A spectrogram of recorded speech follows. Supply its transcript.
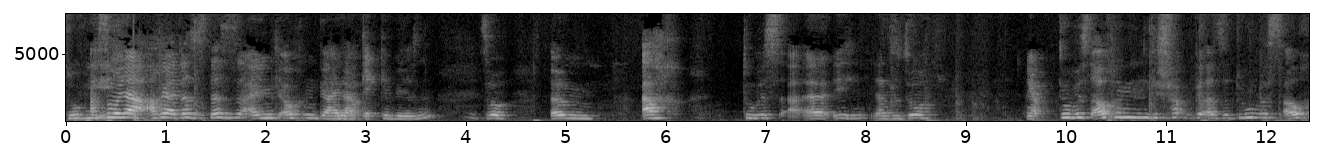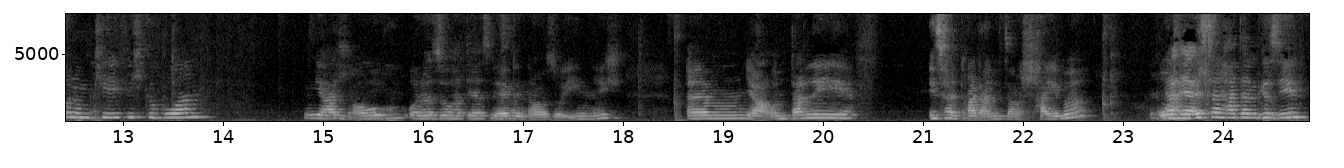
So wie Ach so, ja, ach ja, das ist, das ist eigentlich auch ein geiler Ja. Gag gewesen. So, ähm, ach, du bist, äh, ich, also so, Ja. du bist auch in, also du bist auch in einem Käfig geboren. Ja, ich auch. Oder so hat er es Ja, gesagt. genau, so ähnlich. Ähm, ja, und Dudley ist halt gerade an dieser Scheibe. Und Ja, er ist dann, hat dann gesehen,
